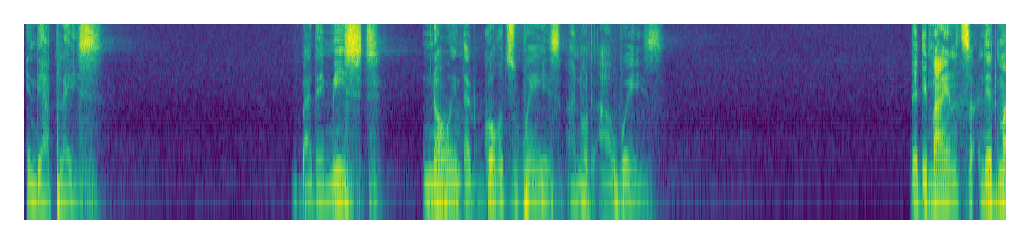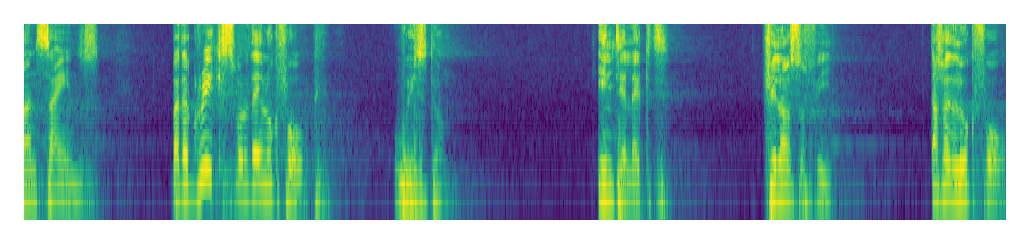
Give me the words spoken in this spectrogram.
in their place. But they missed knowing that God's ways are not our ways. They demand, they demand signs. But the Greeks, what do they look for? Wisdom, intellect, philosophy. That's what they look for.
